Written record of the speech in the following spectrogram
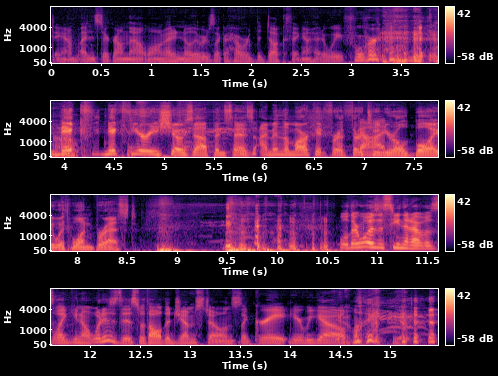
damn! I didn't stick around that long. I didn't know there was like a Howard the Duck thing I had to wait for. Nick Nick Fury shows up and says, "I'm in the market for a 13 year old boy with one breast." well, there was a scene that I was like, you know, what is this with all the gemstones? Like, great, here we go. Yeah. Like, Yep.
